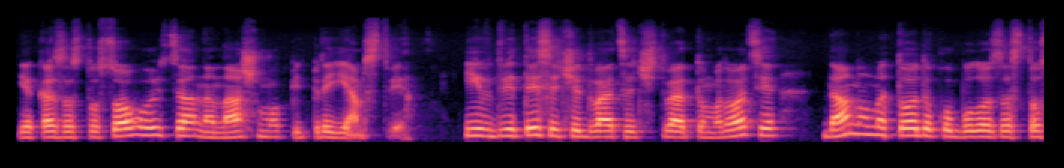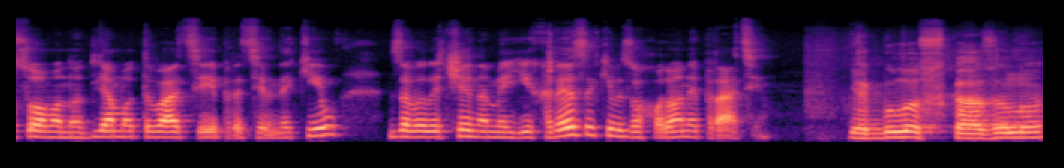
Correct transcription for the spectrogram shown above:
яка застосовується на нашому підприємстві. І в 2024 році дану методику було застосовано для мотивації працівників за величинами їх ризиків з охорони праці. Як було сказано,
